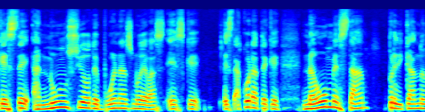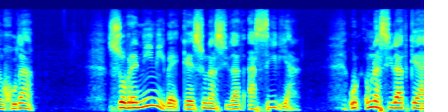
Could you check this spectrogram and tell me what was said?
que este anuncio de buenas nuevas es que, acuérdate que Nahum está predicando en Judá sobre Nínive, que es una ciudad asiria, una ciudad que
